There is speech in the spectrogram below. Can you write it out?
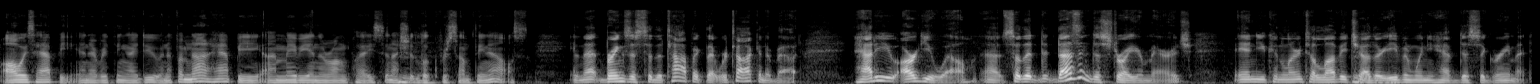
always happy in everything I do. And if I'm not happy, I'm maybe in the wrong place and I should mm-hmm. look for something else. And that brings us to the topic that we're talking about. How do you argue well uh, so that it doesn't destroy your marriage? and you can learn to love each other mm-hmm. even when you have disagreement.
